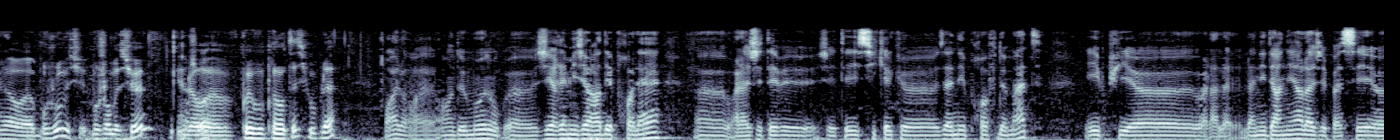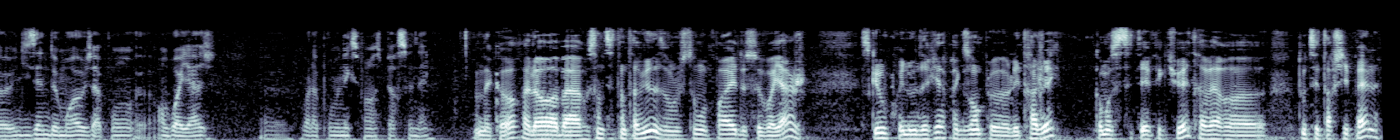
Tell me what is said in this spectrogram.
Alors euh, bonjour monsieur. Bonjour monsieur. Alors Bonjour. euh, vous pouvez vous présenter s'il vous plaît? Bon, alors, euh, en deux mots, donc, euh, Jérémy Gérard Desprolet. Euh, voilà, j'étais, j'ai été ici quelques années prof de maths. Et puis, euh, voilà, la- l'année dernière, là, j'ai passé euh, une dizaine de mois au Japon euh, en voyage. Euh, voilà pour mon expérience personnelle. D'accord. Alors bah, au sein de cette interview, nous allons justement parler de ce voyage. Est-ce que vous pourriez nous décrire par exemple euh, les trajets? Comment ça s'était effectué à travers euh, toute cette archipel?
